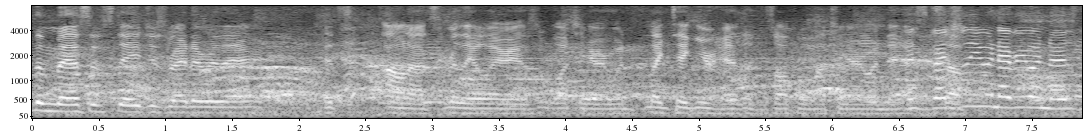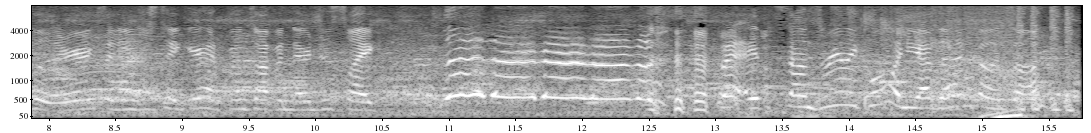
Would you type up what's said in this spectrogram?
the massive stage is right over there. It's I don't know. It's really hilarious watching everyone like taking your headphones off and watching everyone dance. Especially when everyone knows the lyrics and you just take your headphones off and they're just like. "Da, da, da, da, da." but it sounds really cool when you have the headphones on.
